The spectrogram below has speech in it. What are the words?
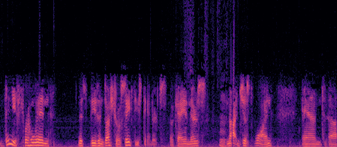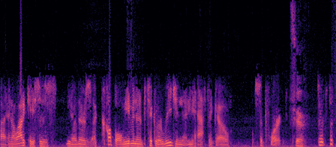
then you throw in this, these industrial safety standards, okay? And there's mm. not just one, and uh, in a lot of cases, you know, there's a couple, even in a particular region, that you have to go support. Sure. So it's,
